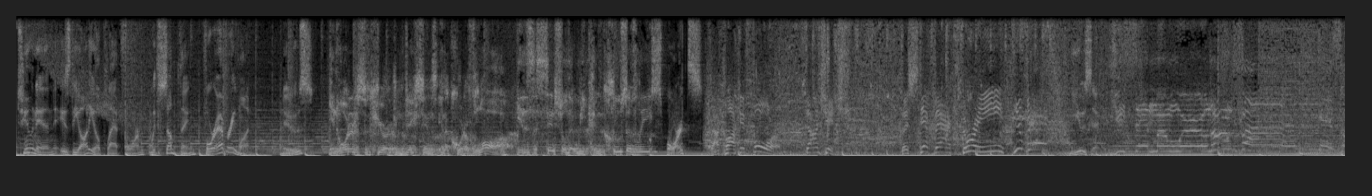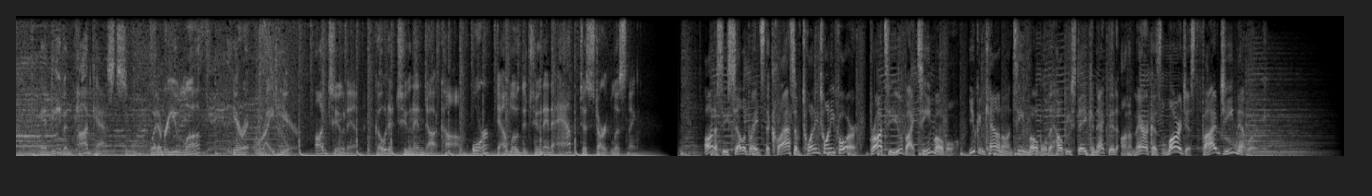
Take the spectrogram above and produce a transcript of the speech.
TuneIn is the audio platform with something for everyone. News, In order to secure convictions in a court of law, it is essential that we conclusively. Sports. Shot clock at four. Doncic. The step back three. You bet. music, You set my world on fire. and even podcasts. Whatever you love, hear it right here on TuneIn. Go to tunein.com or download the TuneIn app to start listening. Audacy celebrates the class of 2024. Brought to you by T Mobile. You can count on T Mobile to help you stay connected on America's largest 5G network.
